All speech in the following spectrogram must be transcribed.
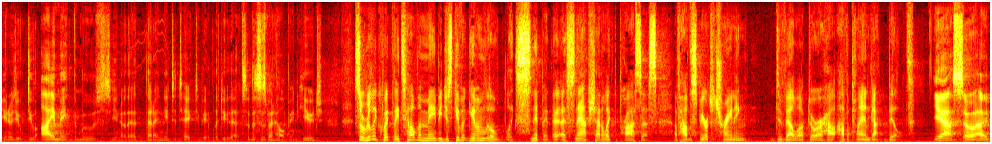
you know, do, do I make the moves, you know, that, that I need to take to be able to do that? So this has been helping huge. So really quickly, tell them maybe just give, give them a little like snippet, a, a snapshot of like the process of how the spiritual training developed or how, how the plan got built. Yeah, so I,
